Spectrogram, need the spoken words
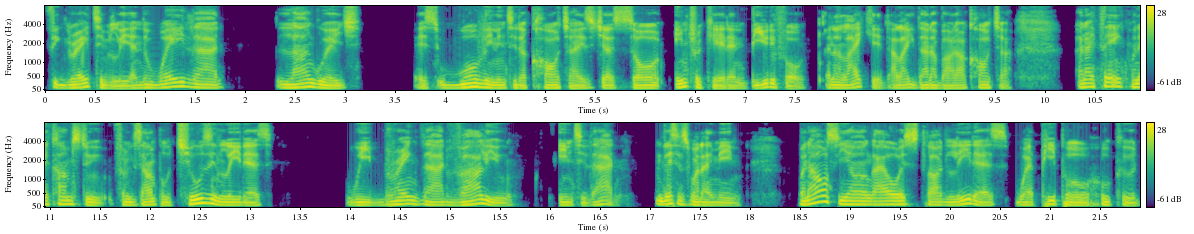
figuratively, and the way that language is woven into the culture is just so intricate and beautiful. And I like it. I like that about our culture. And I think when it comes to, for example, choosing leaders, we bring that value into that. This is what I mean. When I was young, I always thought leaders were people who could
